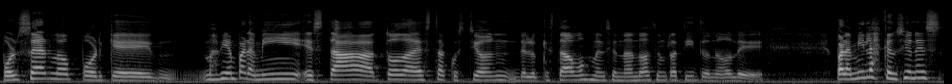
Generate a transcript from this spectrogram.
por serlo, porque más bien para mí está toda esta cuestión de lo que estábamos mencionando hace un ratito, ¿no? De, para mí las canciones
